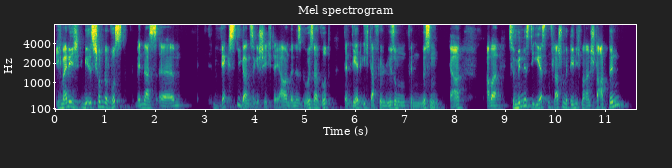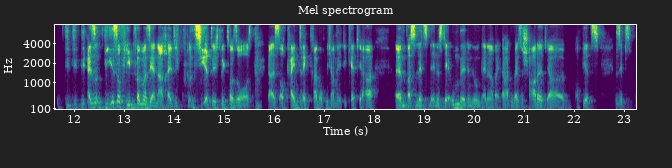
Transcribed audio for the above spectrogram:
Ich meine, ich, mir ist schon bewusst, wenn das ähm, wächst, die ganze Geschichte, ja, und wenn es größer wird, dann werde ich dafür Lösungen finden müssen, ja. Aber zumindest die ersten Flaschen, mit denen ich mal an Start bin, die, die, also die ist auf jeden Fall mal sehr nachhaltig produziert. Ich drücke es mal so aus. Da ist auch kein Dreck dran, auch nicht am Etikett, ja. Ähm, was letzten Endes der Umwelt in irgendeiner Art und Weise schadet, ja, ob jetzt selbst,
